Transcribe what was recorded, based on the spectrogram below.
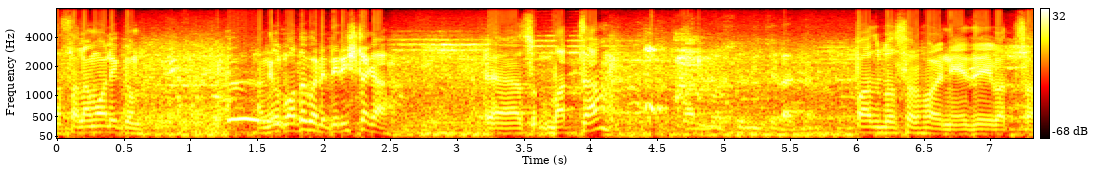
আসসালামু আলাইকুম। আঙ্কেল, কত করে? তিরিশ টাকা? বাচ্চা? পাঁচ বছর হয়নি, এই যে বাচ্চা।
